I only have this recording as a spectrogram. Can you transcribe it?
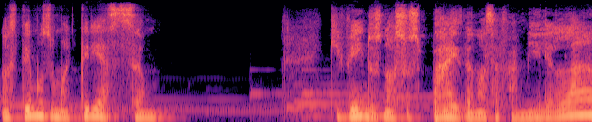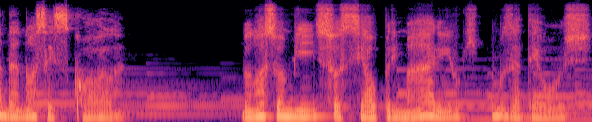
Nós temos uma criação que vem dos nossos pais, da nossa família, lá da nossa escola, do nosso ambiente social primário e o que temos até hoje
